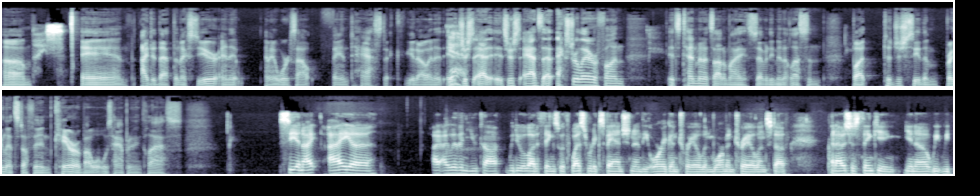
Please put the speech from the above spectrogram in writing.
Um, Nice. and I did that the next year, and it I mean it works out fantastic, you know, and it, Yeah. it just add, it just adds that extra layer of fun. It's ten minutes out of my seventy minute lesson, but to just see them bring that stuff in, care about what was happening in class. See, and I, I, uh, I, I live in Utah. We do a lot of things with westward expansion and the Oregon Trail and Mormon Trail and stuff. And I was just thinking, you know, we, we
